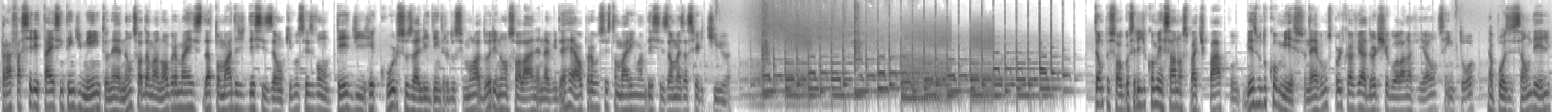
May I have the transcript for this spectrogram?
para facilitar esse entendimento, né, não só da manobra, mas da tomada de decisão, que vocês vão ter de recursos ali dentro do simulador e não só lá, né, na vida real, para vocês tomarem uma decisão mais assertiva. Então, pessoal, gostaria de começar o nosso bate-papo mesmo do começo, né? Vamos supor que o aviador chegou lá no avião, sentou na posição dele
